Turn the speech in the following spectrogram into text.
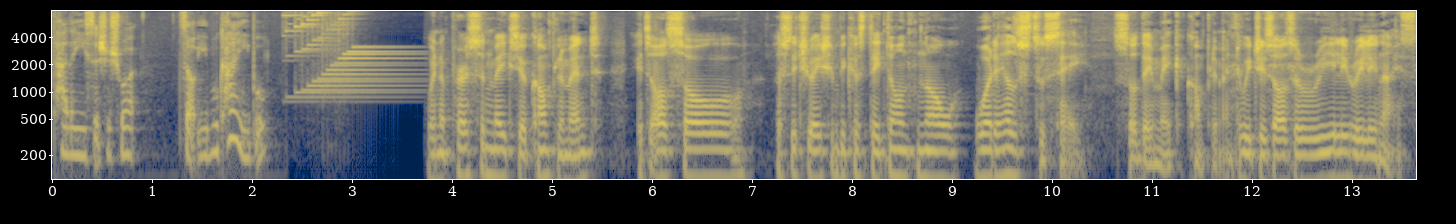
它的意思是说走一步看一步。When a person makes you a compliment, it's also a situation because they don't know what else to say. So they make a compliment, which is also really, really nice.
